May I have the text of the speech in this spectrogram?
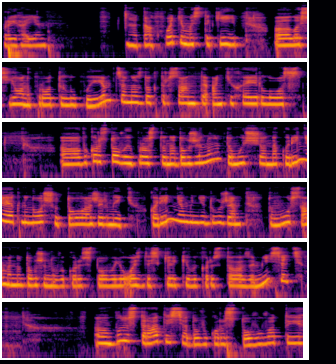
пригає. Е, Так, потім ось такий е, лосьйон проти лупи. Це в нас доктор Санте Anti-Hair. Е, Використовую просто на довжину, тому що на коріння, як наношу, то жирнить коріння мені дуже. Тому саме на довжину використовую. Ось десь скільки використала за місяць. Е, Буду старатися довикористовувати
